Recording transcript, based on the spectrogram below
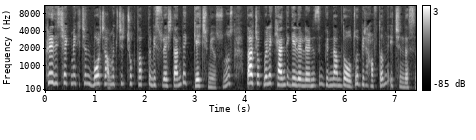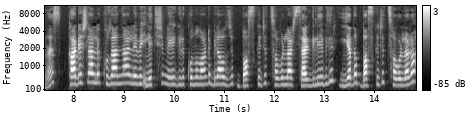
Kredi çekmek için, borç almak için çok tatlı bir süreçten de geçmiyorsunuz. Daha çok böyle kendi gelirlerinizin gündemde olduğu bir haftanın içindesiniz. Kardeşlerle, kuzenlerle ve iletişimle ilgili konularda birazcık baskıcı tavırlar sergileyebilir ya da baskıcı tavırlara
